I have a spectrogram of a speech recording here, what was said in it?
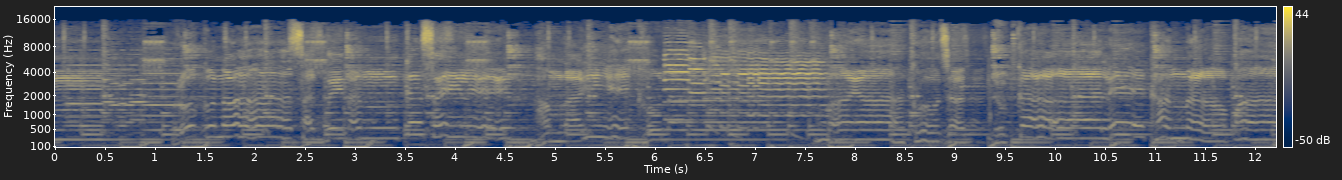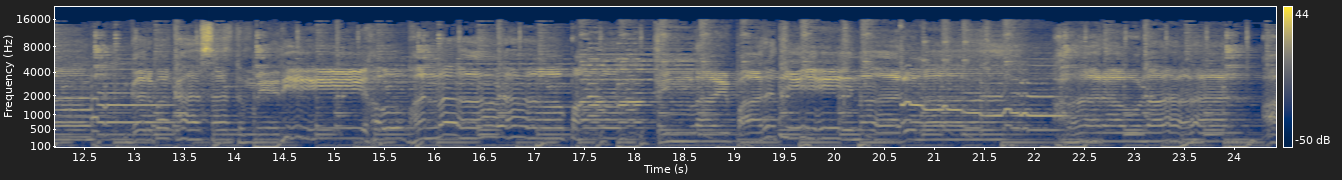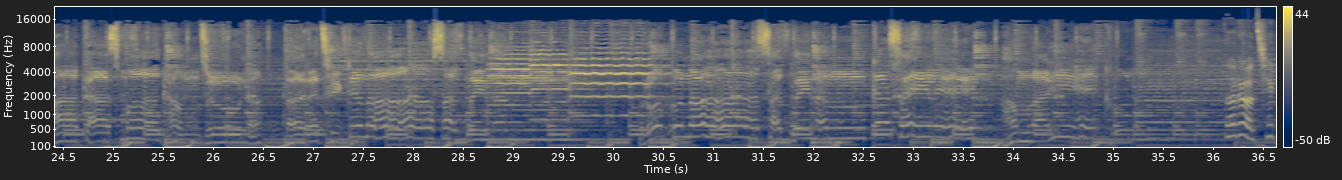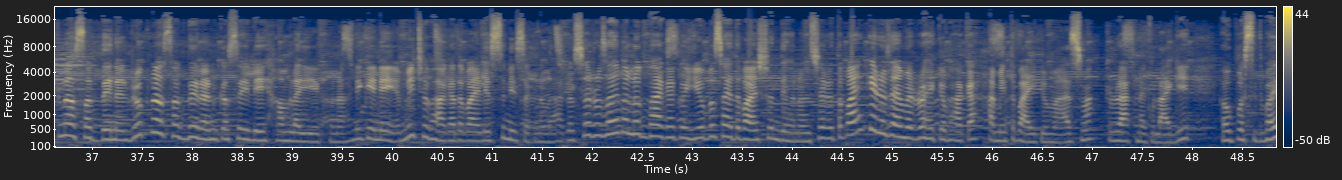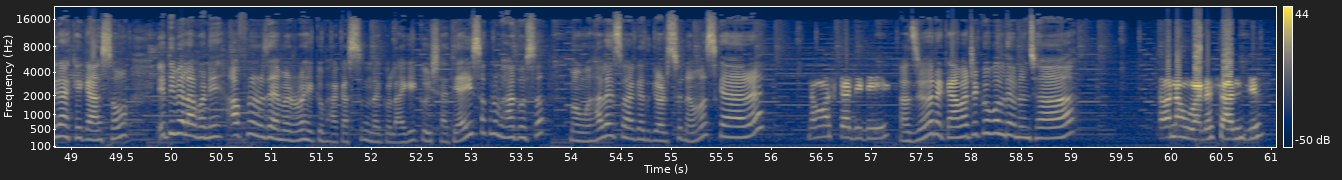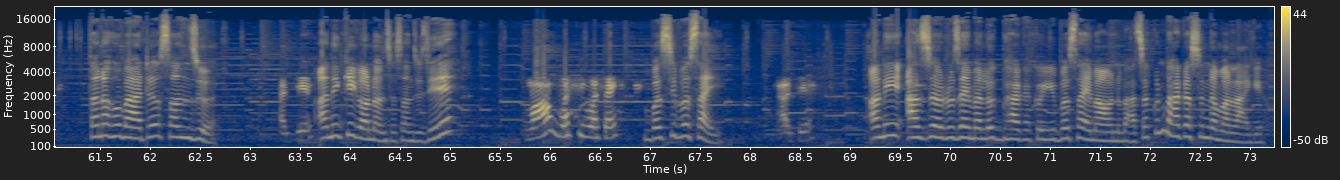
रोक्न सक्दैनन् कसैले हामीलाई खुन मायाको जग ढुक्काले खान्न पा गर्वका साथ मेरी हौ भन्न पा तिमीलाई पार्दिन हराउला आकाशमा घम्जुन तर छिक्न सक्दैनन्। रोक्न सक्दैनन् कसैले। हामीलाई तर छेक्न सक्दैनन् रोक्न सक्दैनन् कसैले हामीलाई एक हुन। निकै नै मिठो भाका तपाईँले सुनिसक्नु भएको छ। रोजाइमा लोक भाकाको व्यवसाय तपाईँ सुन्दै हुनुहुन्छ र तपाईँकै रोजाइमा रहेको भाका हामी तपाईँको माझमा राख्नको लागि उपस्थित भइराखेका छौँ। यति बेला भने आफ्नो रोजाइमा रहेको भाका सुन्नको लागि कोही साथी आइसक्नु भएको छ? म उहाँलाई स्वागत गर्छु। नमस्कार। नमस्कार दिदी। हजुर कहाँबाट को बोल्दै हुनुहुन्छ? तनहुबाट सन्जु। अनि के गर्नुहुन्छ सन्जुजी? बसी बसाई अनि आज रोजाइमा लोक भाकाको व्यवसायमा आउनु भएको छ कुन भाका सुन्न मन लाग्यो?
